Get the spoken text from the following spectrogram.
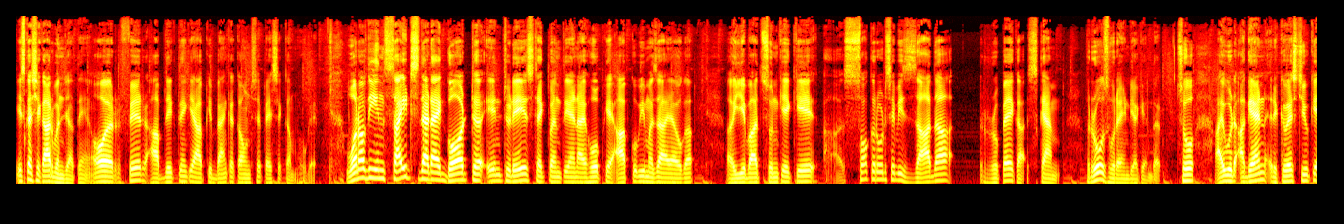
इसका शिकार बन जाते हैं। और फिर आप देखते हैं कि आपके बैंक अकाउंट से पैसे कम हो गए। One of the insights that I got in today's Techpanthi and I hope कि आपको भी मज़ा आया होगा ये बात सुन के कि सौ करोड़ से भी ज़्यादा रुपए का स्कैम रोज हो रहा है इंडिया के अंदर। So I would again request you कि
